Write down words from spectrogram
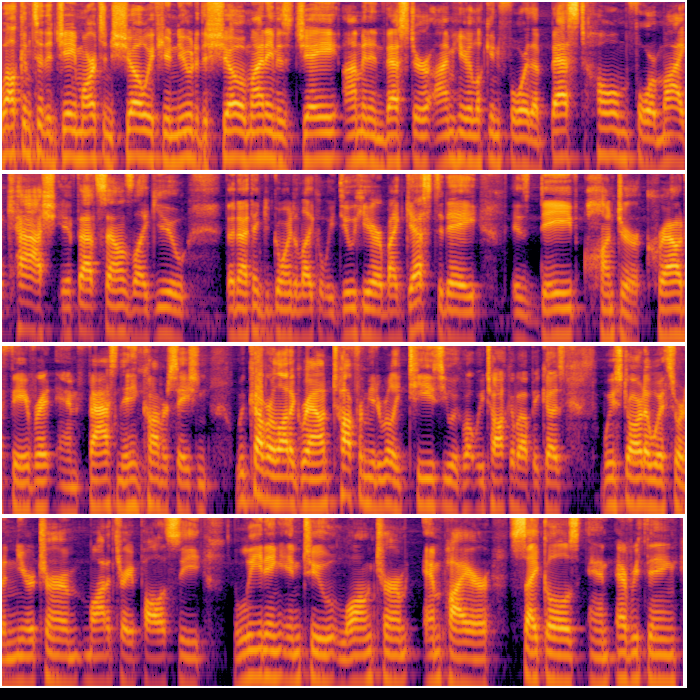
Welcome to the Jay Martin Show. If you're new to the show, my name is Jay. I'm an investor. I'm here looking for the best home for my cash. If that sounds like you, then I think you're going to like what we do here. My guest today is Dave Hunter, crowd favorite and fascinating conversation. We cover a lot of ground. Tough for me to really tease you with what we talk about because we started with sort of near term monetary policy leading into long term empire cycles and everything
